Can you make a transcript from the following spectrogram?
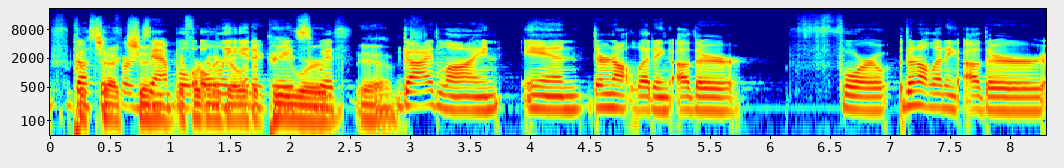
for Gusto, for example, if we're gonna only with integrates word, with yeah. guideline, and they're not letting other for they're not letting other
